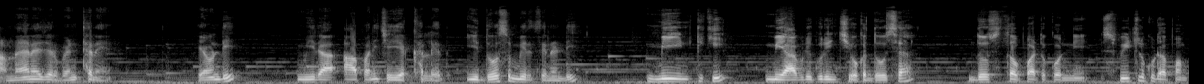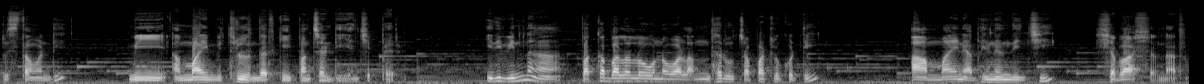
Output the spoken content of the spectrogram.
ఆ మేనేజర్ వెంటనే ఏమండి మీరు ఆ పని చేయక్కర్లేదు ఈ దోశ మీరు తినండి. మీ ఇంటికి మీ ఆవిడ గురించి ఒక దోశ దోశతో పాటు కొన్ని స్వీట్లు కూడా పంపిస్తామండి. మీ అమ్మాయి మిత్రులందరికీ పంచండి అని చెప్పారు. ఇది విన్న పక్క బలలో ఉన్న వాళ్ళందరూ చప్పట్లు కొట్టి ఆ అమ్మాయిని అభినందించి శభాష్ అన్నారు.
